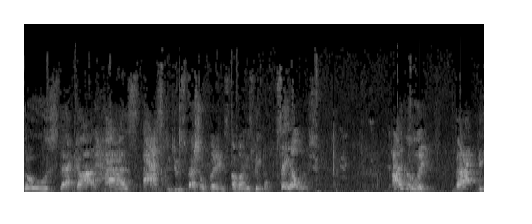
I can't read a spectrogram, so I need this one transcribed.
those that God has asked to do special things among His people, say elders. I believe that the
